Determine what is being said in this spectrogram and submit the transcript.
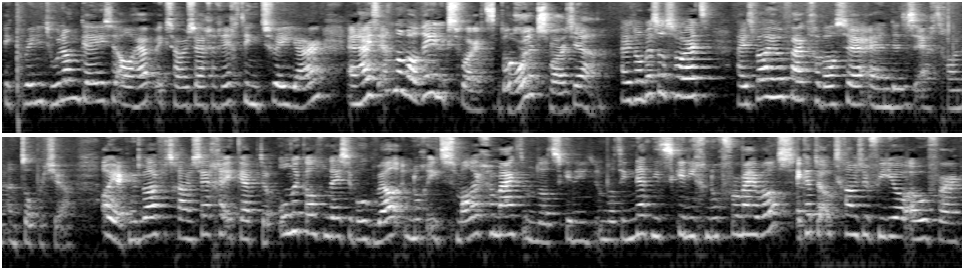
ik weet niet hoe lang ik deze al heb. Ik zou zeggen richting twee jaar. En hij is echt nog wel redelijk zwart. Toch? Behoorlijk zwart, ja. Hij is nog best wel zwart. Hij is wel heel vaak gewassen en dit is echt gewoon een toppertje. Oh ja, ik moet wel even trouwens zeggen, ik heb de onderkant van deze broek wel nog iets smaller gemaakt. Omdat, skinny, omdat hij net niet skinny genoeg voor mij was. Ik heb er ook trouwens een video over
